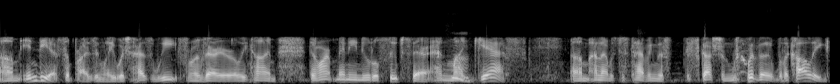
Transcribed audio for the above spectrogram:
Um, India, surprisingly, which has wheat from a very early time, there aren't many noodle soups there. And my guess. Um, and I was just having this discussion with a with a colleague.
